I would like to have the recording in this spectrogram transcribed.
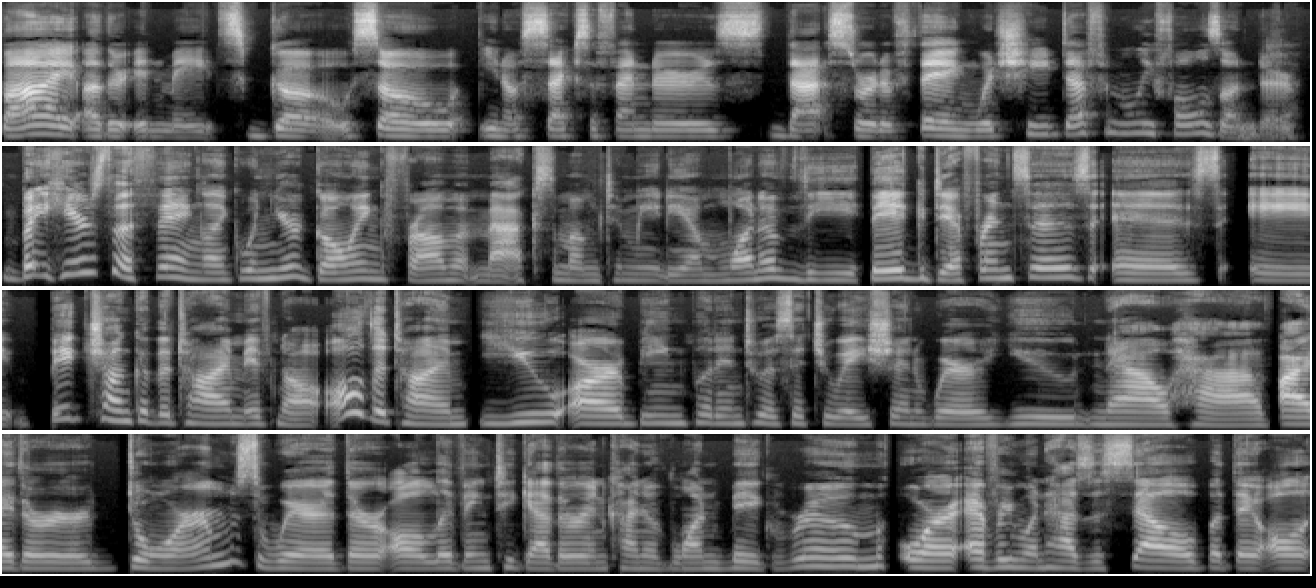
by other inmates, go. So, you know, sex offenders, that sort of thing, which he definitely falls under. But here's the thing like, when you're going from maximum to medium, one of the big differences is a big chunk of the time, if not all the time, you are being put into a situation where you now have either dorms where they're all living together in kind of one big room, or everyone has a cell, but they all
